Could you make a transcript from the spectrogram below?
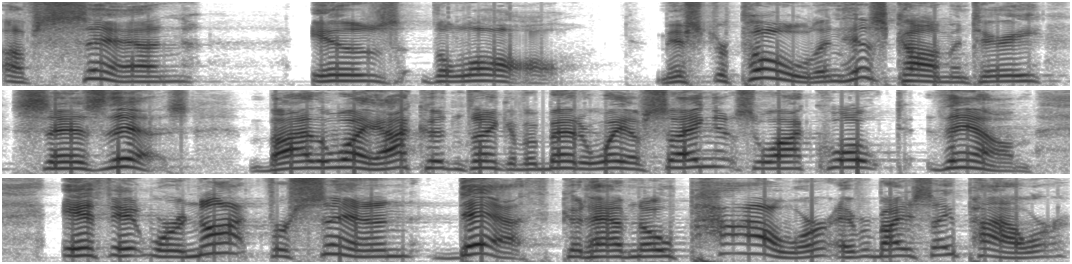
of sin is the law. Mr. Poole, in his commentary, says this. By the way, I couldn't think of a better way of saying it, so I quote them. If it were not for sin, death could have no power, everybody say power,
